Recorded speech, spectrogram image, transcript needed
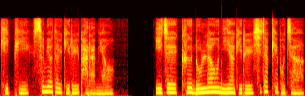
깊이 스며들기를 바라며 이제 그 놀라운 이야기를 시작해보자.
